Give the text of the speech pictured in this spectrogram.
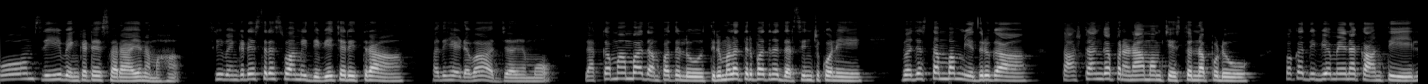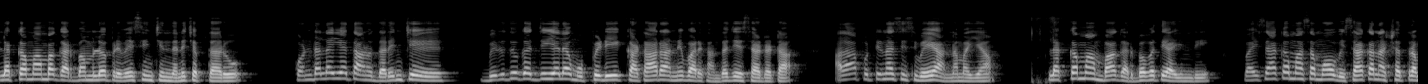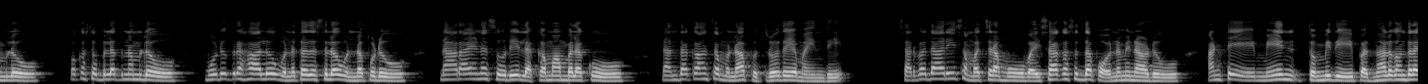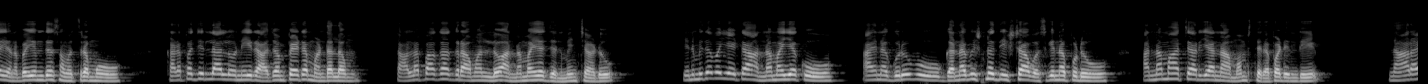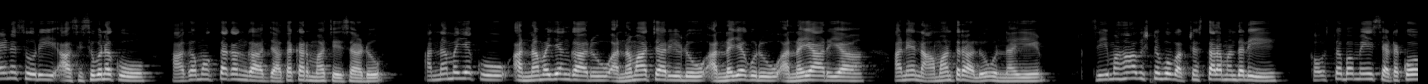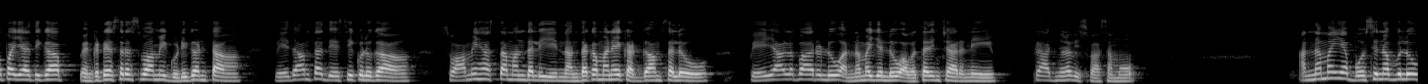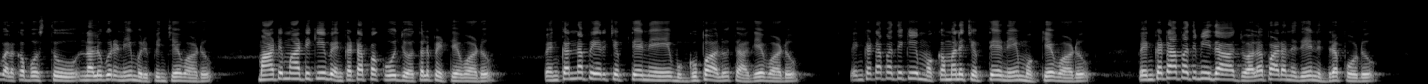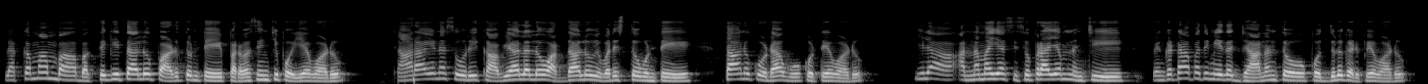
ఓం శ్రీ వెంకటేశ్వరాయ నమ. శ్రీ వెంకటేశ్వర స్వామి దివ్య చరిత్ర పదిహేడవ అధ్యాయము. లక్కమాంబ దంపతులు తిరుమల తిరుపతిని దర్శించుకొని ధ్వజస్తంభం ఎదురుగా సాష్టాంగ ప్రణామం చేస్తున్నప్పుడు ఒక దివ్యమైన కాంతి లక్కమాంబ గర్భంలో ప్రవేశించిందని చెప్తారు. కొండలయ్య తాను ధరించే బిరుదుగజ్జియల ముప్పిడి కటారాన్ని వారికి అందజేశాడట. అలా పుట్టిన శిశువే అన్నమయ్య. లక్కమాంబ గర్భవతి అయింది. వైశాఖ మాసమో విశాఖ నక్షత్రంలో ఒక శుభలగ్నంలో మూడు గ్రహాలు ఉన్నత దశలో ఉన్నప్పుడు నారాయణ సూరి లక్కమాంబలకు నందకాంసమున పుత్రోదయమైంది. సర్వదారి సంవత్సరము వైశాఖ శుద్ధ పౌర్ణమి నాడు అంటే మే తొమ్మిది పద్నాలుగు వందల ఎనభై ఎనిమిదో సంవత్సరము కడప జిల్లాలోని రాజంపేట మండలం తాళ్ళపాక గ్రామంలో అన్నమయ్య జన్మించాడు. ఎనిమిదవ ఏట అన్నమయ్యకు ఆయన గురువు ఘనవిష్ణు దీక్ష వసిగినప్పుడు అన్నమాచార్య నామం స్థిరపడింది. నారాయణసూరి ఆ శిశువునకు ఆగమోక్తకంగా జాతకర్మ చేశాడు. అన్నమయ్యకు అన్నమయ్యం గారు అన్నమాచార్యులు అన్నయ్య గురు అన్నయార్య అనే నామాంతరాలు ఉన్నాయి. శ్రీ మహావిష్ణువు వక్షస్థలమందలి కౌస్తభమే శటకోపయాతిగా వెంకటేశ్వర స్వామి గుడిగంట వేదాంత దేశీకులుగా స్వామి హస్తమందలి నందకమనే ఖడ్గాంశలో పేయాళ్ళబారులు అన్నమయ్యలు అవతరించారని ప్రాజ్ఞుల విశ్వాసము. అన్నమయ్య బోసినవ్వులు వలకబోస్తూ నలుగురిని మురిపించేవాడు. మాటిమాటికి వెంకటప్పకు జోతలు పెట్టేవాడు. వెంకన్న పేరు చెప్తేనే ఉగ్గుపాలు తాగేవాడు. వెంకటపతికి మొక్కమని చెప్తేనే మొక్కేవాడు. వెంకటాపతి మీద జ్వాలపాడనిదే నిద్రపోడు. లక్కమాంబ భక్తి గీతాలు పాడుతుంటే పరవశించిపోయేవాడు. నారాయణ సూరి కావ్యాలలో అర్థాలు వివరిస్తూ ఉంటే తాను కూడా ఊకొట్టేవాడు ఇలా అన్నమయ్య శిశుప్రాయం నుంచి వెంకటాపతి మీద ధ్యానంతో పొద్దులు గడిపేవాడు.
